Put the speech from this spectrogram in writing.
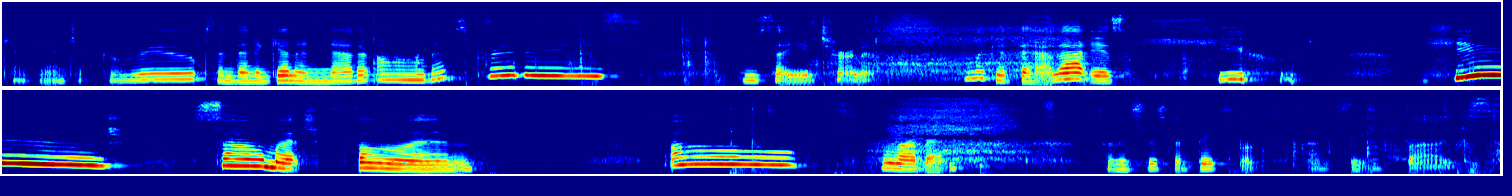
Gigantic groups. And then again, another. Oh, that's pretty. And so you turn it. Look at that. That is huge. Huge. So much fun. Oh, love it. So this is the big book of big bugs.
